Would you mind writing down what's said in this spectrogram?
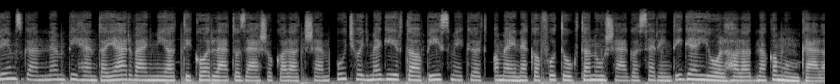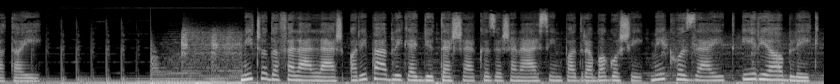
James Gunn nem pihent a járvány miatti korlátozások alatt sem, úgyhogy megírta a Peacemaker-t, amelynek a fotók tanúsága szerint igen jól haladnak a munkálatai. Micsoda felállás, a Republic együttessel közösen áll színpadra Bagosi, méghozzá itt, írja a Blick.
